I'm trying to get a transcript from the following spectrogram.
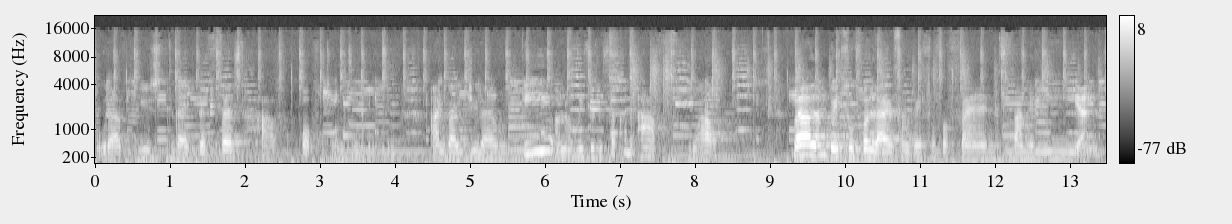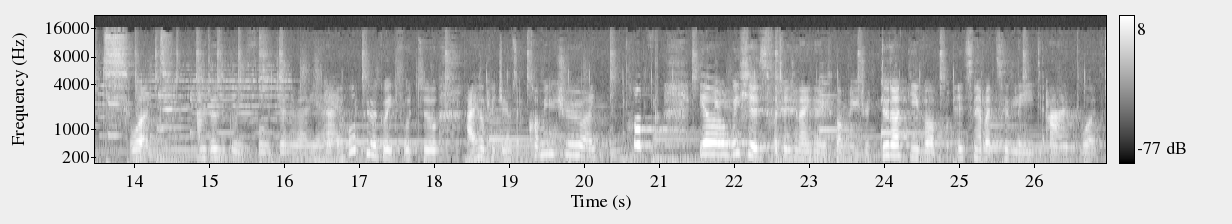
we would have used like the first half of 2019, and by July, we'll be on our way to the second half. Wow. Well, I'm grateful for life, I'm grateful for friends, family, and what? I'm just grateful generally, and I hope you're grateful too. I hope your dreams are coming true. I hope your wishes for 2019 is coming true. Do not give up, it's never too late. And what?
